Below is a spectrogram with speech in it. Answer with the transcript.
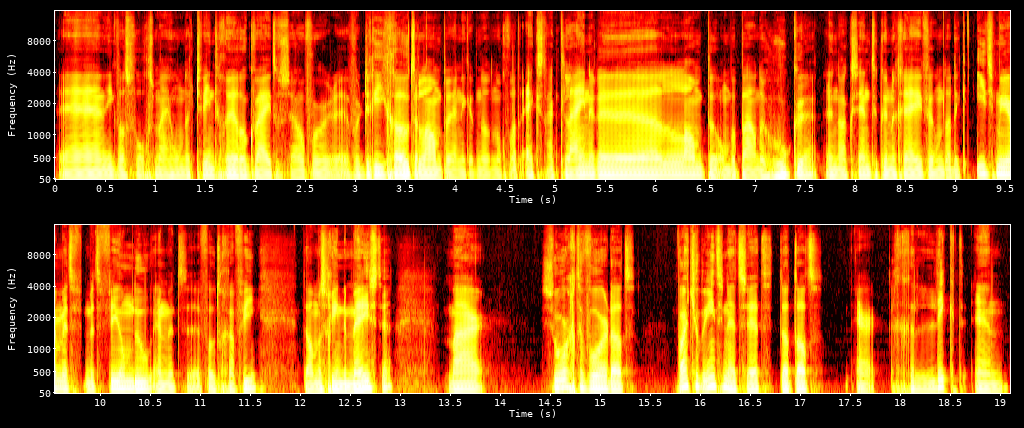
En ik was volgens mij 120 euro kwijt of zo voor, uh, voor drie grote lampen. En ik heb nog wat extra kleinere lampen om bepaalde hoeken een accent te kunnen geven. Omdat ik iets meer met, met film doe en met uh, fotografie dan misschien de meeste. Maar zorg ervoor dat wat je op internet zet, dat dat er gelikt en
